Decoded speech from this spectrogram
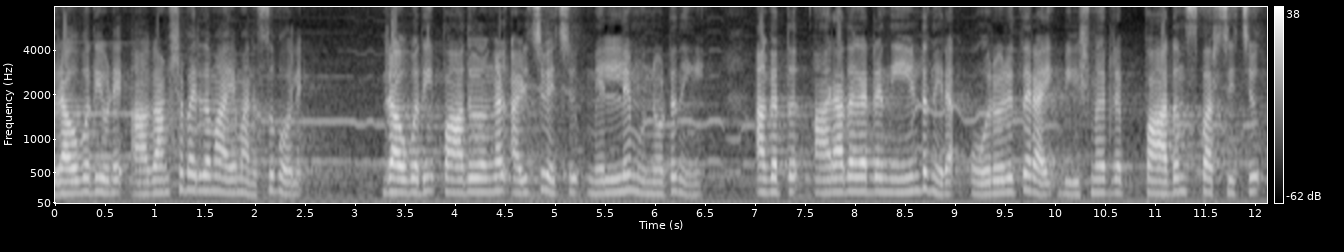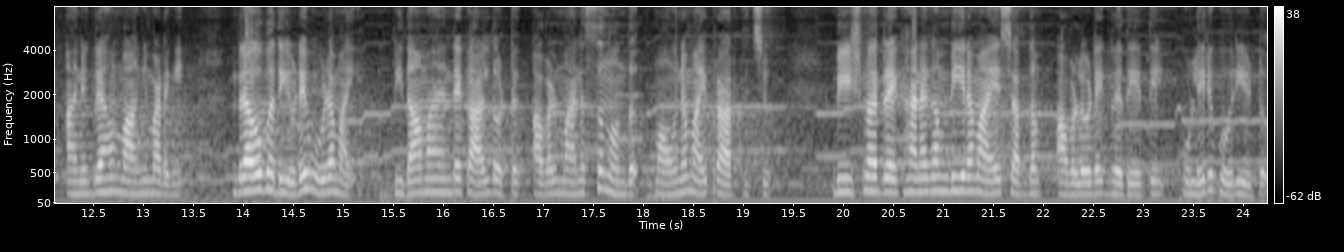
ദ്രൗപദിയുടെ ആകാംക്ഷഭരിതമായ മനസ്സുപോലെ. ദ്രൗപതി പാതകങ്ങൾ അഴിച്ചുവെച്ചു മെല്ലെ മുന്നോട്ട് നീങ്ങി. അകത്ത് ആരാധകരുടെ നീണ്ട നിര ഓരോരുത്തരായി ഭീഷ്മരുടെ പാദം സ്പർശിച്ചു അനുഗ്രഹം വാങ്ങി മടങ്ങി. ദ്രൗപതിയുടെ ഊഴമായി. പിതാമഹന്റെ കാൽ തൊട്ട് അവൾ മനസ്സ് നൊന്ത് മൗനമായി പ്രാർത്ഥിച്ചു. ഭീഷ്മരുടെ ഘനഗംഭീരമായ ശബ്ദം അവളുടെ ഹൃദയത്തിൽ കുളിരു കോരിയിട്ടു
